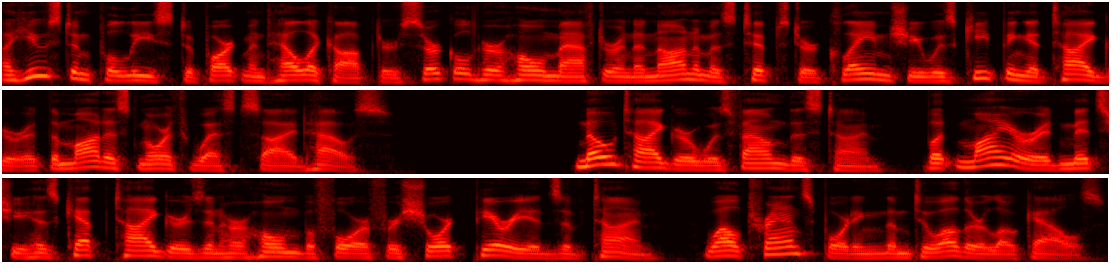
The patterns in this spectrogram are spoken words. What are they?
a Houston Police Department helicopter circled her home after an anonymous tipster claimed she was keeping a tiger at the modest Northwest Side house. No tiger was found this time, but Meyer admits she has kept tigers in her home before for short periods of time while transporting them to other locales.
